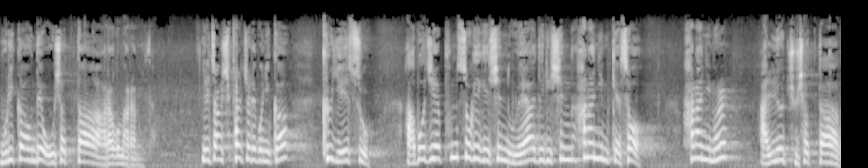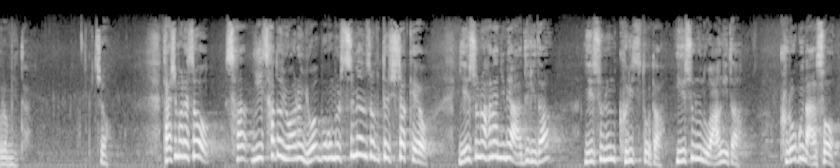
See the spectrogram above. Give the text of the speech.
우리 가운데 오셨다라고 말합니다. 1장 18절에 보니까 그 예수, 아버지의 품속에 계신 외아들이신 하나님께서 하나님을 알려주셨다 그럽니다. 그렇죠? 다시 말해서 이 사도 요한은 요한복음을 쓰면서부터 시작해요. 예수는 하나님의 아들이다. 예수는 그리스도다. 예수는 왕이다. 그러고 나서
